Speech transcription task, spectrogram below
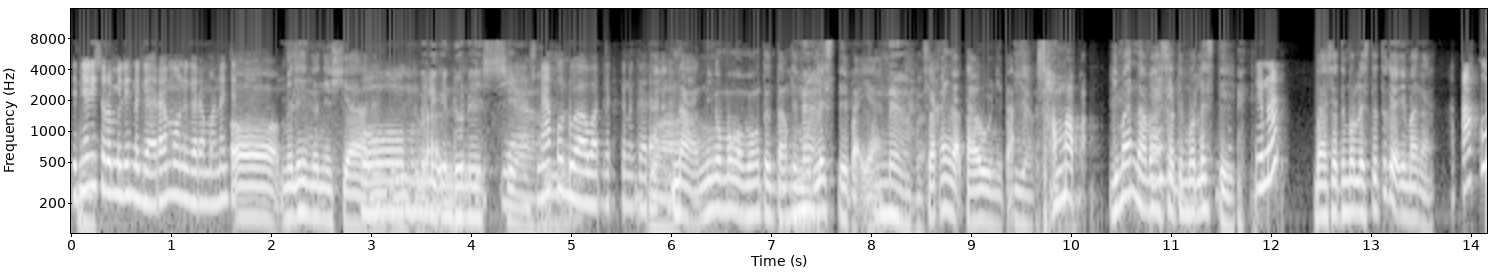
Jadinya disuruh milih negara mau negara mana jadi. Hmm. Oh, milih Indonesia. Oh, milih memilih. Indonesia. Ya, sebenarnya aku dua warga kenegaraan. Nah, ini ngomong-ngomong tentang Timur Nah. Leste, Pak ya. Nah, Pak. Saya kan nggak tahu nih, Pak. Iya, sama Pak. Gimana bahasa Timur Leste? Gimana? Bahasa Timur Leste itu kayak gimana? Aku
